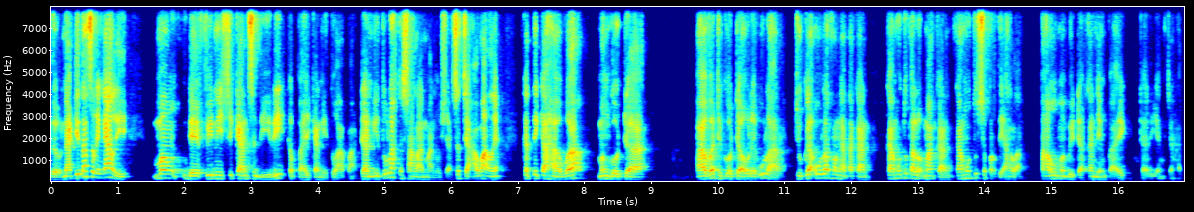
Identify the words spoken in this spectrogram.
Gitu. Nah kita sering kali mendefinisikan sendiri kebaikan itu apa. Dan itulah kesalahan manusia. Sejak awal ya ketika Hawa menggoda Hawa digoda oleh ular juga ular mengatakan kamu tuh kalau makan kamu tuh seperti Allah. Tahu membedakan yang baik dari yang jahat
